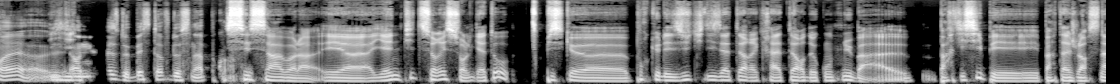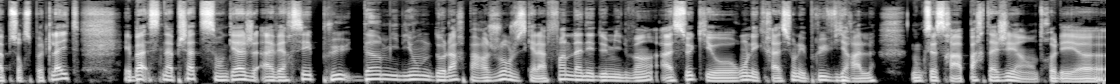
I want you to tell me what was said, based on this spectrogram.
ouais, une espèce de best-of de Snap. C'est ça, voilà. Et il y a une petite cerise sur le gâteau puisque euh, pour que les utilisateurs et créateurs de contenu bah, euh, participent et, partagent leur snap sur Spotlight, et eh bah, Snapchat s'engage à verser plus d'un million de dollars par jour jusqu'à la fin de l'année 2020 à ceux qui auront les créations les plus virales. Donc ça sera partagé hein, entre les euh,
